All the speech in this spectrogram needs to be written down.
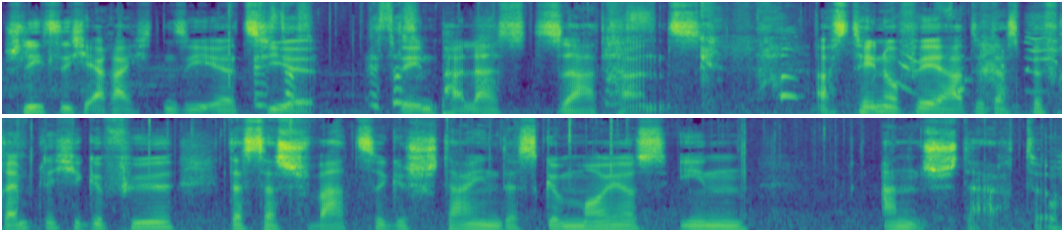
Schließlich erreichten sie ihr Ziel, ist das- den Palast Satans. Astenophel hatte das befremdliche Gefühl, dass das schwarze Gestein des Gemäuers ihn anstarrte.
